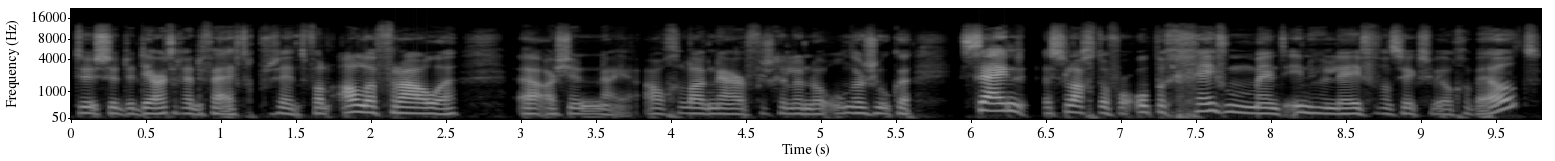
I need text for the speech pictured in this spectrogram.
tussen de 30 en de 50 procent van alle vrouwen, eh, als je nou ja, al gelang naar verschillende onderzoeken, zijn slachtoffer op een gegeven moment in hun leven van seksueel geweld,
